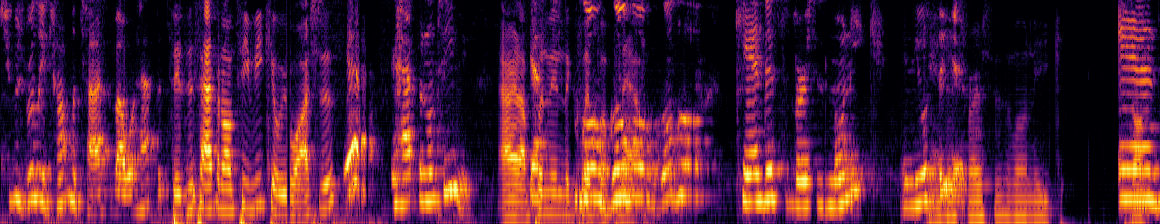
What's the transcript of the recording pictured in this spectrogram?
She was really traumatized about what happened. Did this happen on TV? Can we watch this? Yes, it happened on TV. All right, I'm Yes, putting in the clip Google, Google. Google Candiace versus Monique, and you'll see Candiace it. versus Monique. And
